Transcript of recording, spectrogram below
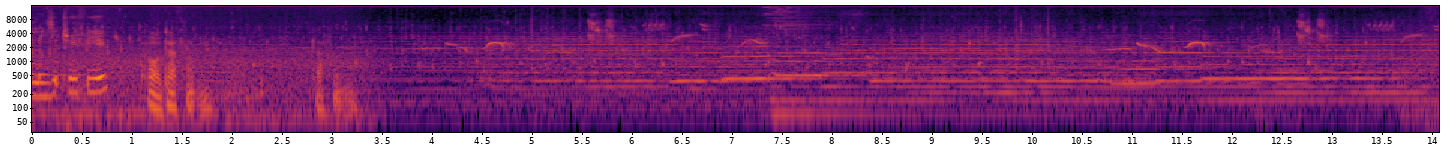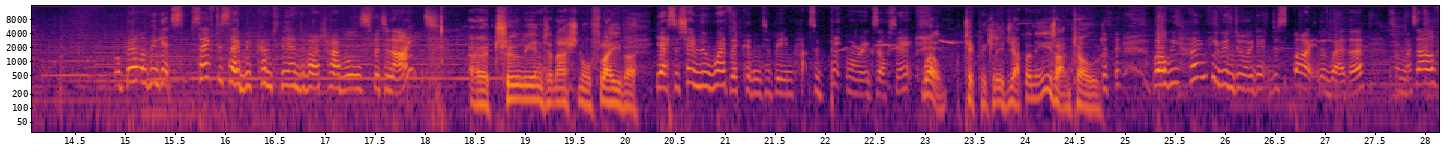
And was it true for you? Oh, definitely, definitely. Well, Bill, I think it's safe to say we've come to the end of our travels for tonight. A truly international flavour. Yes, a shame the weather couldn't have been perhaps a bit more exotic. Well, typically Japanese, I'm told. Well, we hope you've enjoyed it despite the weather. From myself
